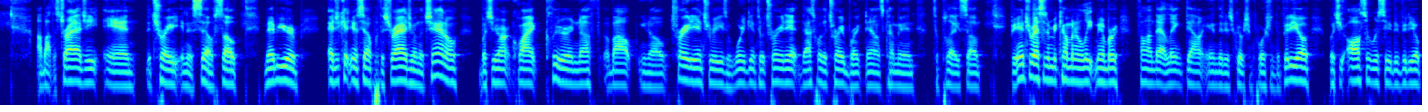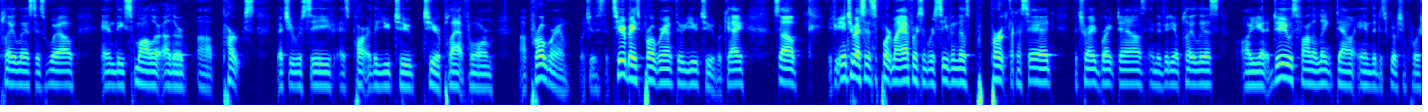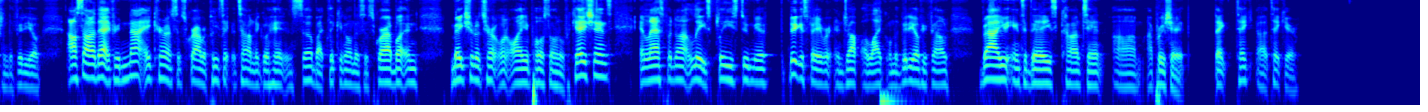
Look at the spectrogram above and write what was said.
about the strategy and the trade in itself. So maybe you're educating yourself with the strategy on the channel, but you aren't quite clear enough about, you know, trade entries or where to get into a trade at. That's where the trade breakdowns come in to play. So if you're interested in becoming an elite member, find that link down in the description portion of the video. But you also receive the video playlist as well and the smaller other uh, perks that you receive as part of the YouTube tier platform uh, program, which is the tier-based program through YouTube. Okay, so if you're interested in supporting my efforts and receiving those perks, like I said, the trade breakdowns and the video playlist, all you got to do is find the link down in the description portion of the video. Outside of that, if you're not a current subscriber, please take the time to go ahead and sub by clicking on the subscribe button. Make sure to turn on all your post notifications. And last but not least, please do me a, the biggest favor and drop a like on the video if you found value in today's content. Um, I appreciate it. Thank, take, uh, take care.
